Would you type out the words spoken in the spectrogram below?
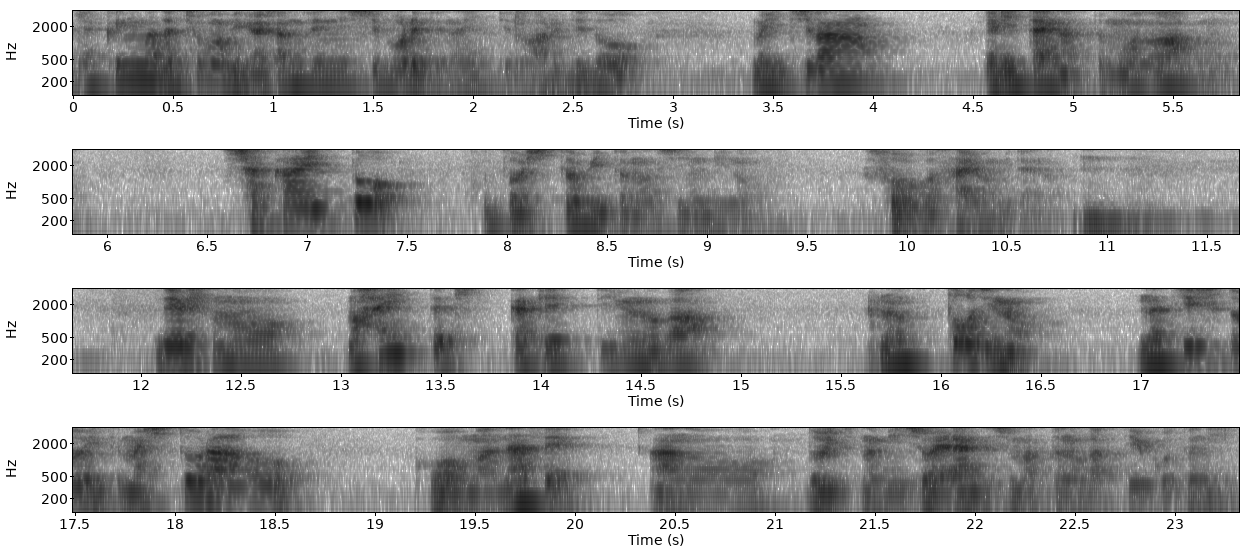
逆にまだ興味が完全に絞れてないっていうのはあるけど、まあ、一番やりたいなって思うのはこの社会とこと人々の心理の相互作用みたいな。でその、まあ、入ったきっかけっていうのが当時のナチスドイツ、まあ、ヒトラーをこう、まあ、なぜあのドイツの民主を選んでしまったのかっていうことに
